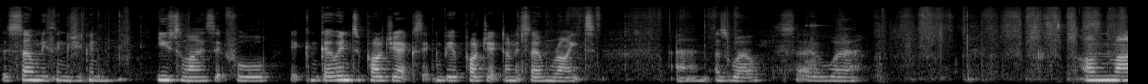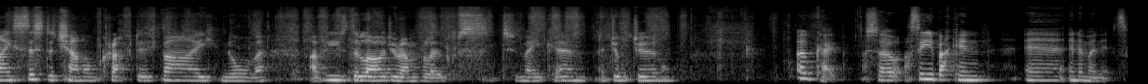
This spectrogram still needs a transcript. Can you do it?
There's so many things you can utilise it for. It can go into projects, it can be a project on its own right um, as well. So uh, on my sister channel crafted by Norma. I've used the larger envelopes to make um, a junk journal. Okay so I'll see you back in uh, in a minute.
